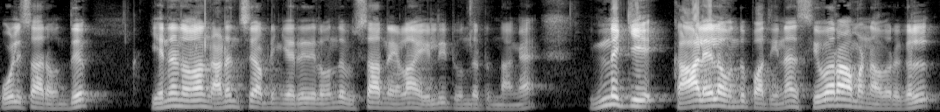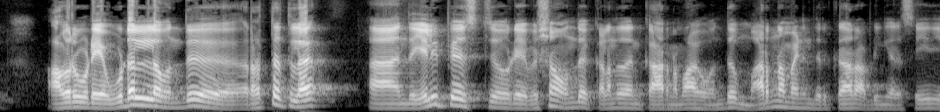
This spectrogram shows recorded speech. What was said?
போலீஸாரை வந்து என்னென்னலாம் நடந்துச்சு அப்படிங்கிற இதில் வந்து விசாரணையெல்லாம் எழுதிட்டு வந்துட்டு இருந்தாங்க இன்னைக்கு காலையில் வந்து பார்த்தீங்கன்னா சிவராமன் அவர்கள் அவருடைய உடலில் வந்து ரத்தத்தில் இந்த எலிபேஸ்டோடைய விஷம் வந்து கலந்ததன் காரணமாக வந்து மரணம் அடைந்திருக்கிறார் அப்படிங்கிற செய்தி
